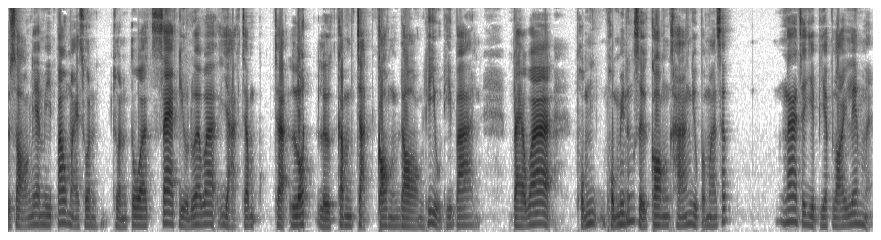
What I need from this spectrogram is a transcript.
1.2เนี่ยมีเป้าหมายส่วนส่วนตัวแทรกอยู่ด้วยว่าอยากจะจะลดหรือกำจัดกองดองที่อยู่ที่บ้าน แปลว่าผมผมมีหนังสือกองค้างอยู่ประมาณสักน่าจะหยิบเหยียบร้อยเล่มอะ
